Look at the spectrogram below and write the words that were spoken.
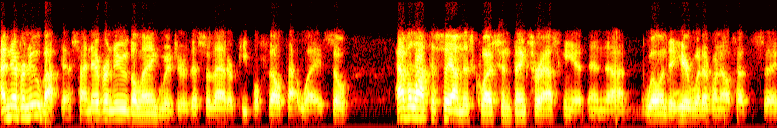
I never knew about this. I never knew the language or this or that, or people felt that way. So have a lot to say on this question. Thanks for asking it and uh, willing to hear what everyone else has to say.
